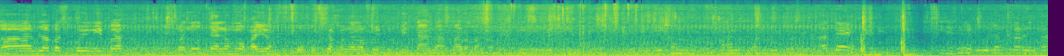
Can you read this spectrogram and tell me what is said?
Ah, labas po yung iba. Manood na lang mo kayo. Bubuksan ko na lang po itong bintana para makamit. Ate, may ulam ka rin ha?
